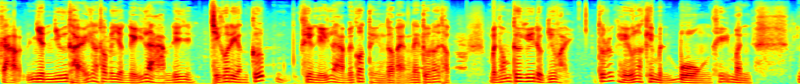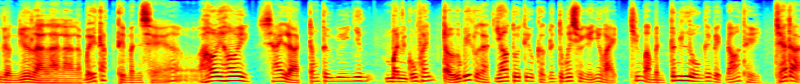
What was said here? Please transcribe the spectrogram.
cả nhìn như thể là thôi, bây giờ nghỉ làm đi. Chỉ có đi ăn cướp, khi nghỉ làm mới có tiền thôi bạn, đây tôi nói thật. Mình không tư duy được như vậy tôi rất hiểu là khi mình buồn, khi mình gần như là là là là bế tắc thì mình sẽ hơi hơi sai lệch trong tư duy. Nhưng mình cũng phải tự biết là do tôi tiêu cực nên tôi mới suy nghĩ như vậy. Chứ mà mình tin luôn cái việc đó thì chết à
